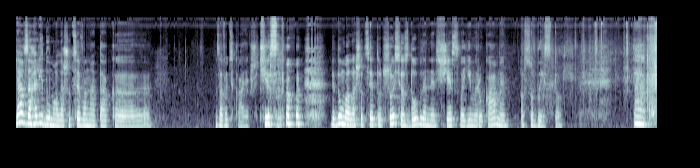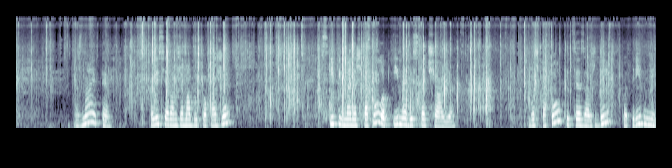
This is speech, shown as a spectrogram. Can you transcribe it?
Я взагалі думала, що це вона так е, заводська, якщо чесно. Не думала, що це тут щось оздоблене ще своїми руками особисто. Так, знаєте, колись я вам вже, мабуть, покажу, скільки в мене шкатулок і не вистачає. Бо шкатулки це завжди потрібні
